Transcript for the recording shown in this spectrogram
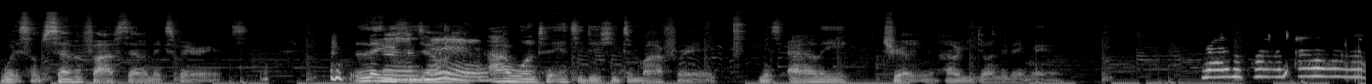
with some 757 experience. Ladies and gentlemen, Mhm. I want to introduce you to my friend, Miss Allie Trillion. How are you doing today, ma'am? Round of applause. Ah.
